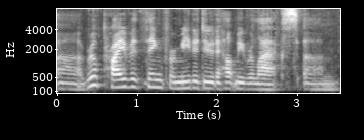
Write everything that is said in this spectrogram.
a, real private thing for me to do to help me relax. Um,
